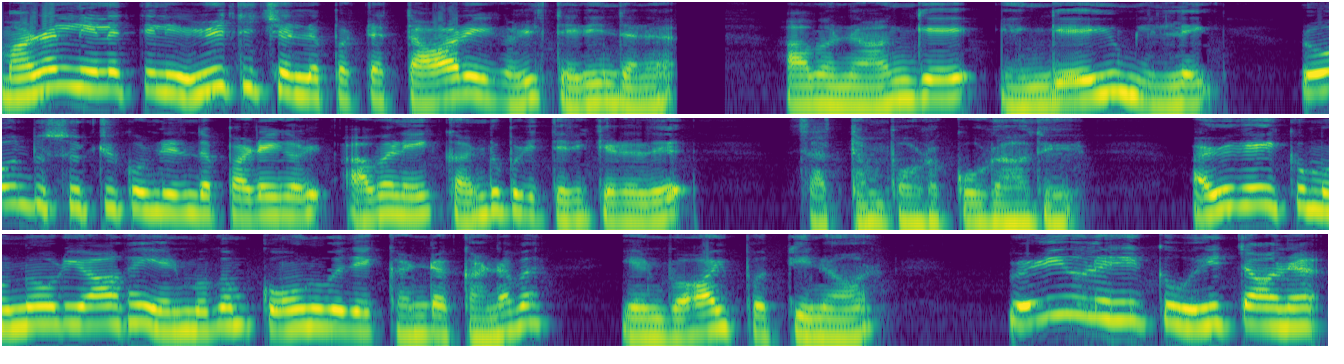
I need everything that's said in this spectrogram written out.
மணல் நிலத்தில் இழுத்துச் செல்லப்பட்ட தாரைகள் தெரிந்தன. அவன் அங்கே எங்கேயும் இல்லை. ரோந்து சுற்றி கொண்டிருந்த படைகள் அவனை கண்டுபிடித்திருக்கிறது. சத்தம் போடக்கூடாது. அழுகைக்கு முன்னோடியாக என் முகம் கோணுவதைக் கண்ட கணவர் என் வாய் பொத்தினார். வெளியுலகிற்கு உரித்தான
